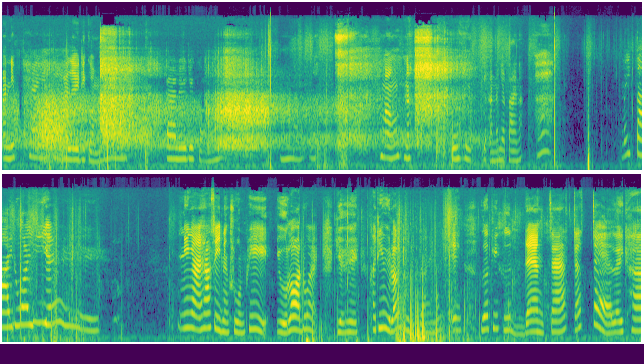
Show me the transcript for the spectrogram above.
อันนี้ให้ตายเลยดีกว่ามั้งตายเลยดีกว่ามั้งมั้งนะมั้งนะโอ้เหตุอย่าอันนั้นอย่าตายนะ ไม่ตายด้วยเย้ ห้าสี่หนึ่งศูนย์พี่อยู่รอดด้วย เย้ใครที่อยู่รอดคือแดงนั่นเองเลือดพี่คือแดงแจ๊ดแจ๊ดแจ๋เลยค่ะ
